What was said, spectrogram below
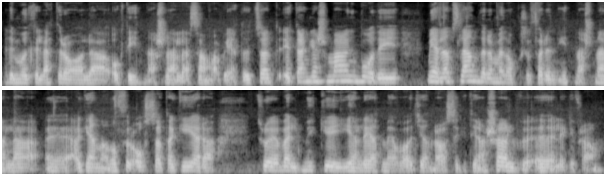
det multilaterala och det internationella samarbetet. Så att ett engagemang både i medlemsländerna men också för den internationella agendan och för oss att agera tror jag väldigt mycket i enlighet med vad generalsekreteraren själv lägger fram.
